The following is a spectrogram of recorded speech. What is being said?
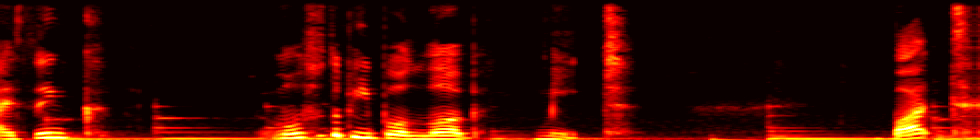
I think most of the people love meat. But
